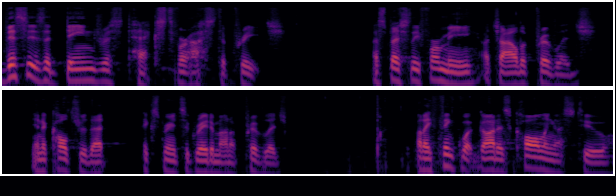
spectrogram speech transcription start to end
This is a dangerous text for us to preach, especially for me, a child of privilege, in a culture that experience a great amount of privilege. But I think what God is calling us to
